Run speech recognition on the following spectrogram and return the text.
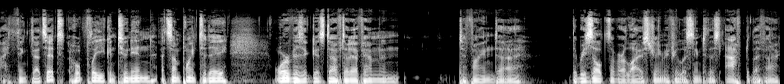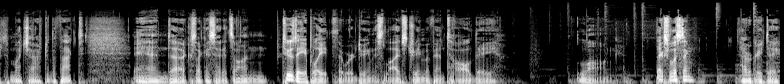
I think that's it. Hopefully, you can tune in at some point today or visit goodstuff.fm and to find uh, the results of our live stream if you're listening to this after the fact, much after the fact. And because, uh, like I said, it's on Tuesday, April 8th that we're doing this live stream event all day long. Thanks for listening. Have a great day.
